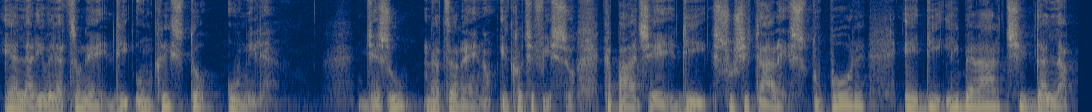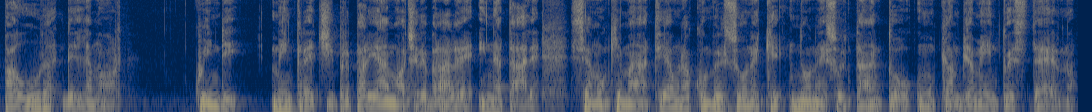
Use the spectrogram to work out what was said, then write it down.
e alla rivelazione di un Cristo umile. Gesù Nazareno, il crocifisso, capace di suscitare stupore e di liberarci dalla paura della morte. Quindi Mentre ci prepariamo a celebrare il Natale, siamo chiamati a una conversione che non è soltanto un cambiamento esterno,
